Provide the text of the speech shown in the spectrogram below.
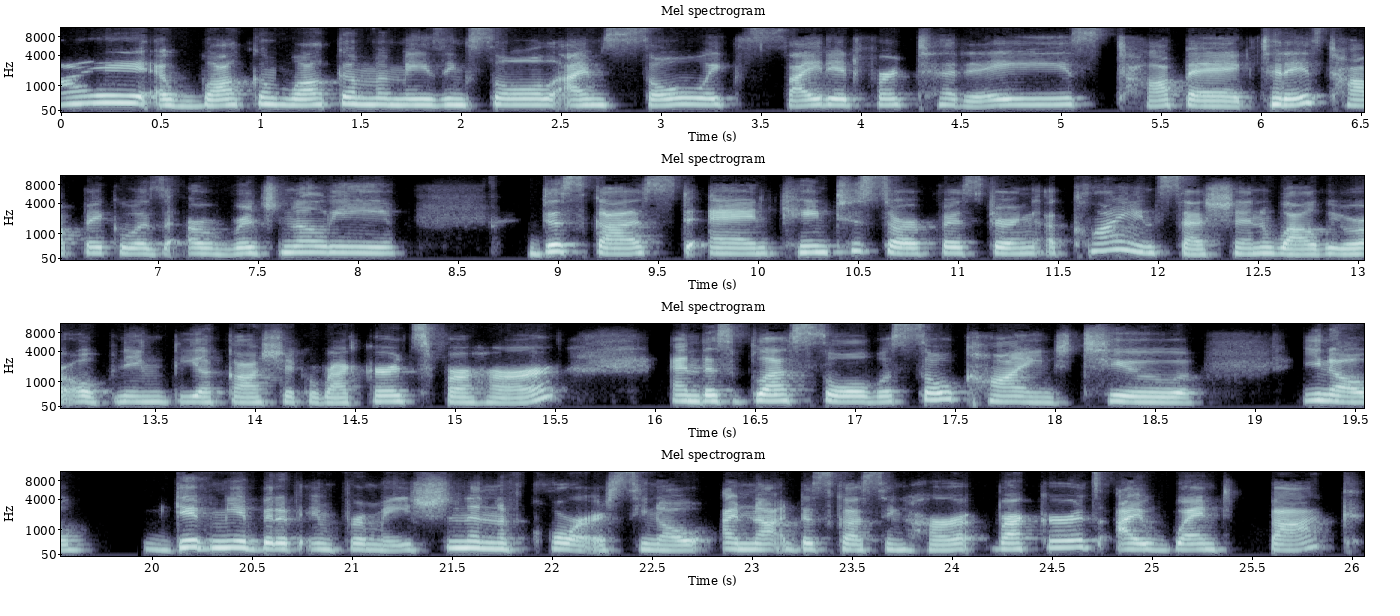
Hi, uh, welcome, welcome, amazing soul. I'm so excited for today's topic. Today's topic was originally discussed and came to surface during a client session while we were opening the Akashic records for her. And this blessed soul was so kind to, you know, give me a bit of information. And of course, you know, I'm not discussing her records. I went back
